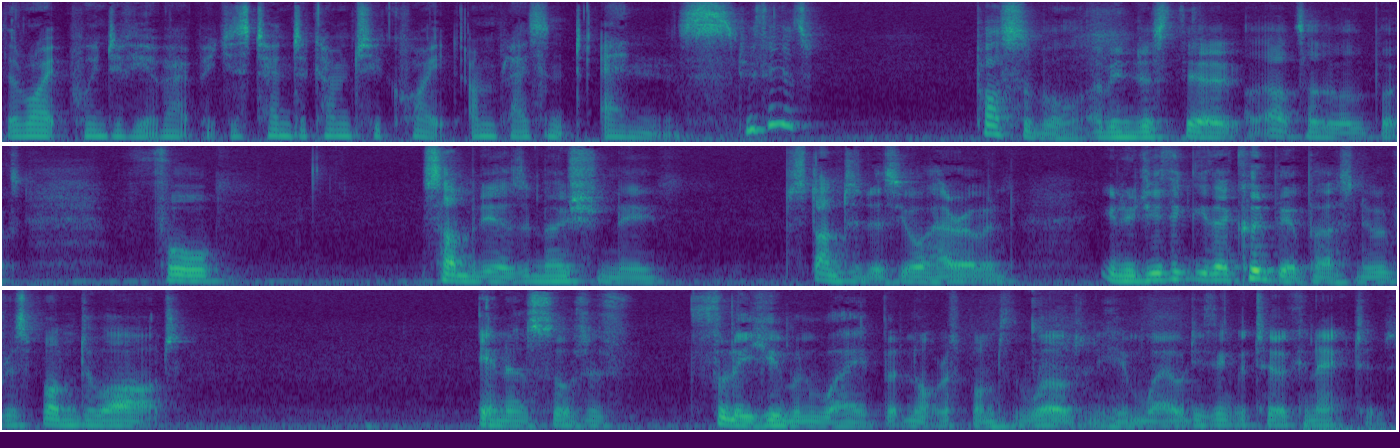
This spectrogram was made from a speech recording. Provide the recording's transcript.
the right point of view about pictures tend to come to quite unpleasant ends. Do you think it's possible? I mean, just you know, outside the world of books, for somebody as emotionally stunted as your heroine, you know, do you think there could be a person who would respond to art in a sort of fully human way, but not respond to the world in a human way, or do you think the two are connected?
